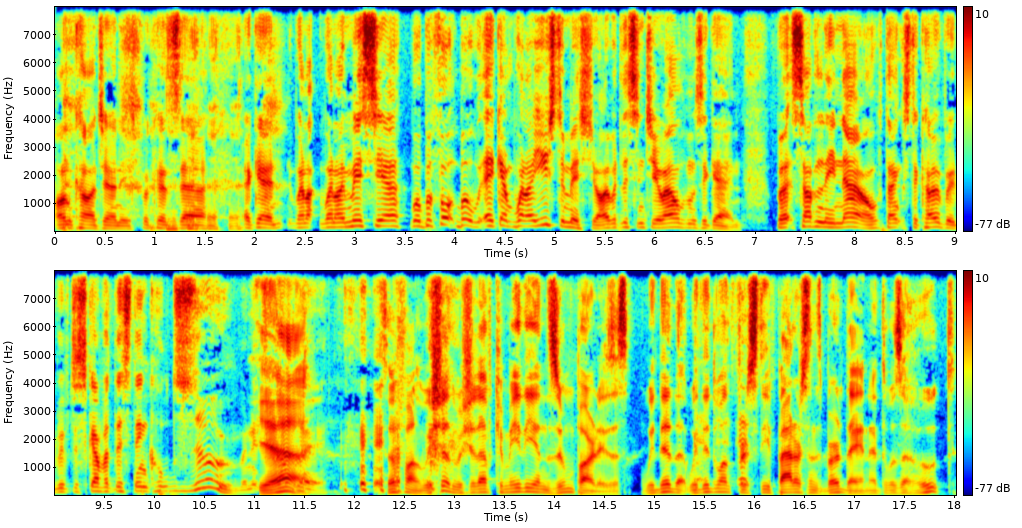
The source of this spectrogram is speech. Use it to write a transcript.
on car journeys because, uh, again, when I, when I miss you, well, before, well, again, when I used to miss you, I would listen to your albums again. But suddenly now, thanks to COVID, we've discovered this thing called Zoom, and it's Yeah. so fun. We should we should have comedian Zoom parties. We did that. We did one for Steve Patterson's birthday, and it was a hoot.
